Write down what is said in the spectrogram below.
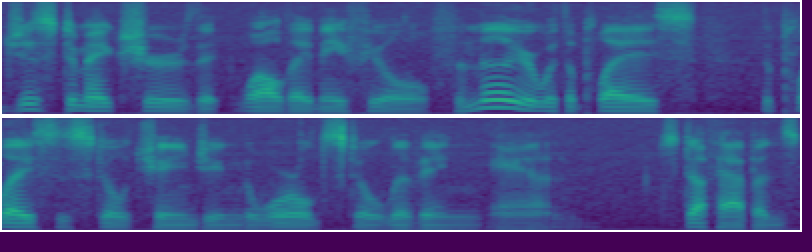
Just to make sure that while they may feel familiar with the place, the place is still changing, the world's still living, and stuff happens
